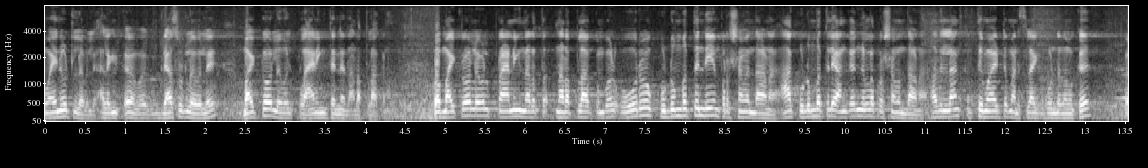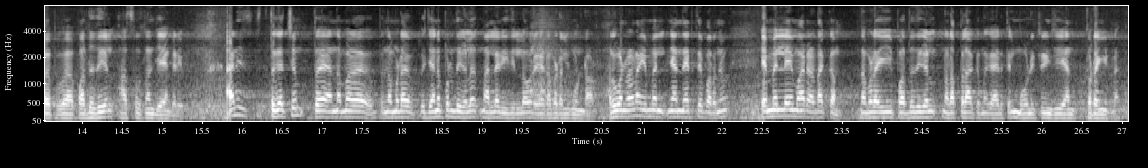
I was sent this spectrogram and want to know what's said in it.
മൈനോട്ട് ലെവൽ അല്ലെങ്കിൽ ഗ്രാസ് റൂട്ട് ലെവലിൽ മൈക്രോ ലെവൽ പ്ലാനിങ് തന്നെ നടപ്പിലാക്കണം. അപ്പോൾ മൈക്രോ ലെവൽ പ്ലാനിംഗ് നടത്ത നടപ്പിലാക്കുമ്പോൾ ഓരോ കുടുംബത്തിന്റെയും പ്രശ്നം എന്താണ്? ആ കുടുംബത്തിലെ അംഗങ്ങളുടെ പ്രശ്നം എന്താണ്? അതെല്ലാം കൃത്യമായിട്ട് മനസ്സിലാക്കിക്കൊണ്ട് നമുക്ക് പദ്ധതികൾ ആസൂത്രണം ചെയ്യാൻ കഴിയും. അതിന് തികച്ചും നമ്മുടെ നമ്മുടെ ജനപ്രതിനിധികൾ നല്ല രീതിയിലുള്ള ഒരു ഇടപെടൽ കൊണ്ടാണ്. അതുകൊണ്ടാണ് എം എൽ ഞാൻ നേരത്തെ പറഞ്ഞു എം എൽ എമാരടക്കം നമ്മുടെ ഈ പദ്ധതികൾ നടപ്പിലാക്കുന്ന കാര്യത്തിൽ മോണിറ്ററിങ് ചെയ്യാൻ തുടങ്ങിയിട്ടുണ്ട്.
